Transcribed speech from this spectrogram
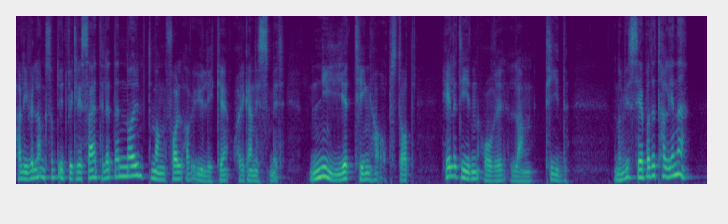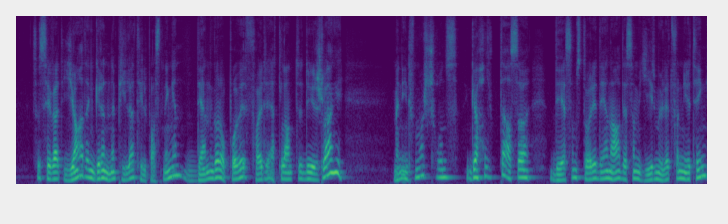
har livet langsomt utviklet seg til et enormt mangfold av ulike organismer. Nye ting har oppstått hele tiden over lang tid. Men når vi ser på detaljene, så ser vi at ja, den grønne pila, tilpasningen, den går oppover for et eller annet dyreslag. Men informasjonsgehaltet, altså det som står i DNA, det som gir mulighet for nye ting,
